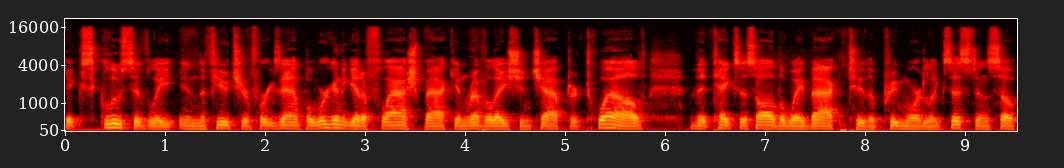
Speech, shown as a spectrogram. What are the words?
exclusively in the future. For example, we're going to get a flashback in Revelation chapter 12 that takes us all the way back to the premortal existence. So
